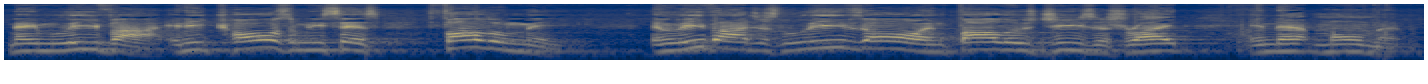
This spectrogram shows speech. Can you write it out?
named Levi, and he calls him and he says, Follow me. And Levi just leaves all and follows Jesus right in that moment.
